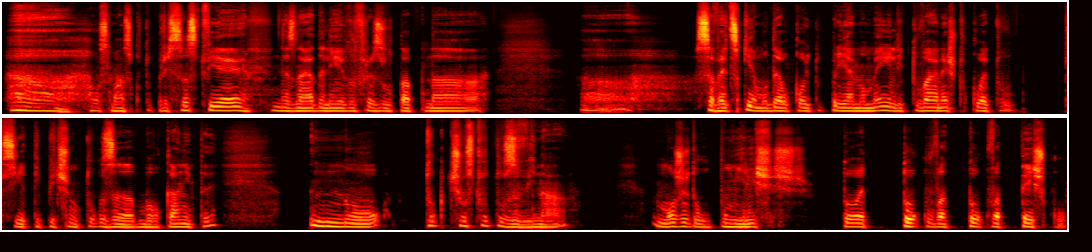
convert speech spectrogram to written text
а, османското присъствие, не зная дали е в резултат на а, съветския модел, който приемаме, или това е нещо, което си е типично тук за Балканите, но тук чувството за вина може да го помиришеш. То е толкова, толкова тежко.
